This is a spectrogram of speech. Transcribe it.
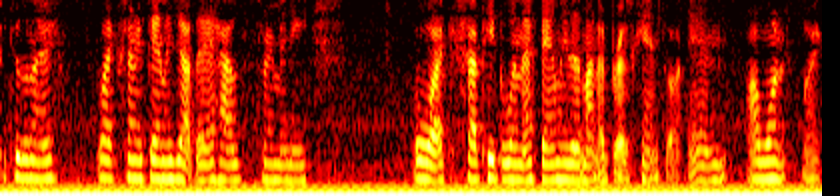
because I know like so many families out there have so many or like have people in their family that might have breast cancer and I want like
